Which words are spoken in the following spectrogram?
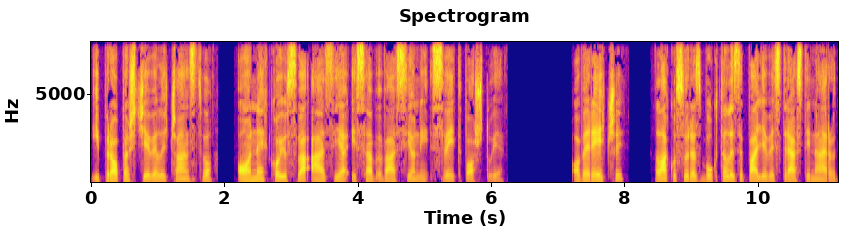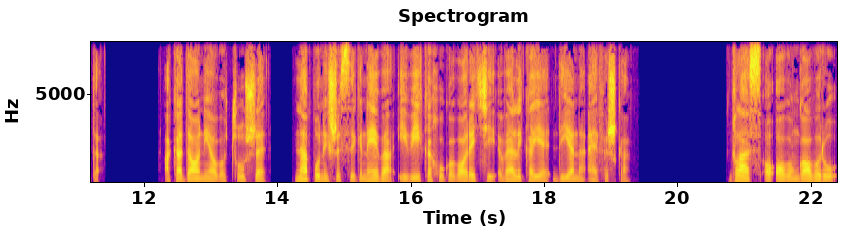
i propašće veličanstvo one koju sva Azija i sav vasioni svet poštuje. Ove reči lako su razbuktale zapaljeve strasti naroda. A kada oni ovo čuše, napuniše se gneva i vikahu govoreći velika je Dijana Efeška. Glas o ovom govoru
